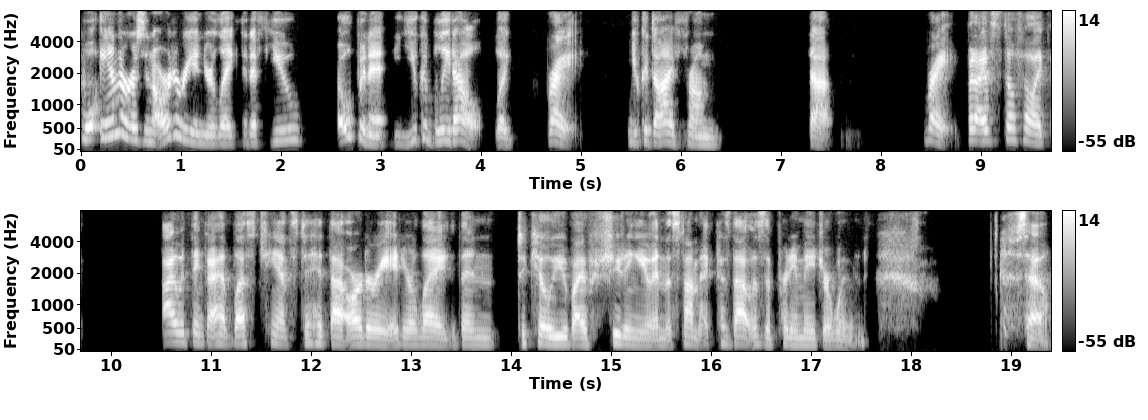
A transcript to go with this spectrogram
Well, and there is an artery in your leg that if you open it, you could bleed out. Like, right. You could die from that. Right. But I still feel like I would think I had less chance to hit that artery in your leg than to kill you by shooting you in the stomach because that was a pretty major wound. So,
